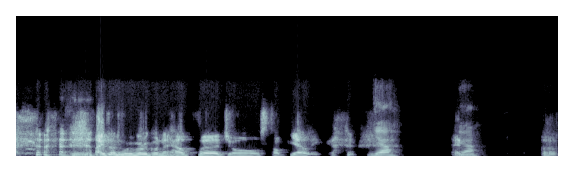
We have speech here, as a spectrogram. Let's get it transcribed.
Mm-hmm. I thought we were going to help uh, Joe stop yelling." Yeah. and, yeah. Uh,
